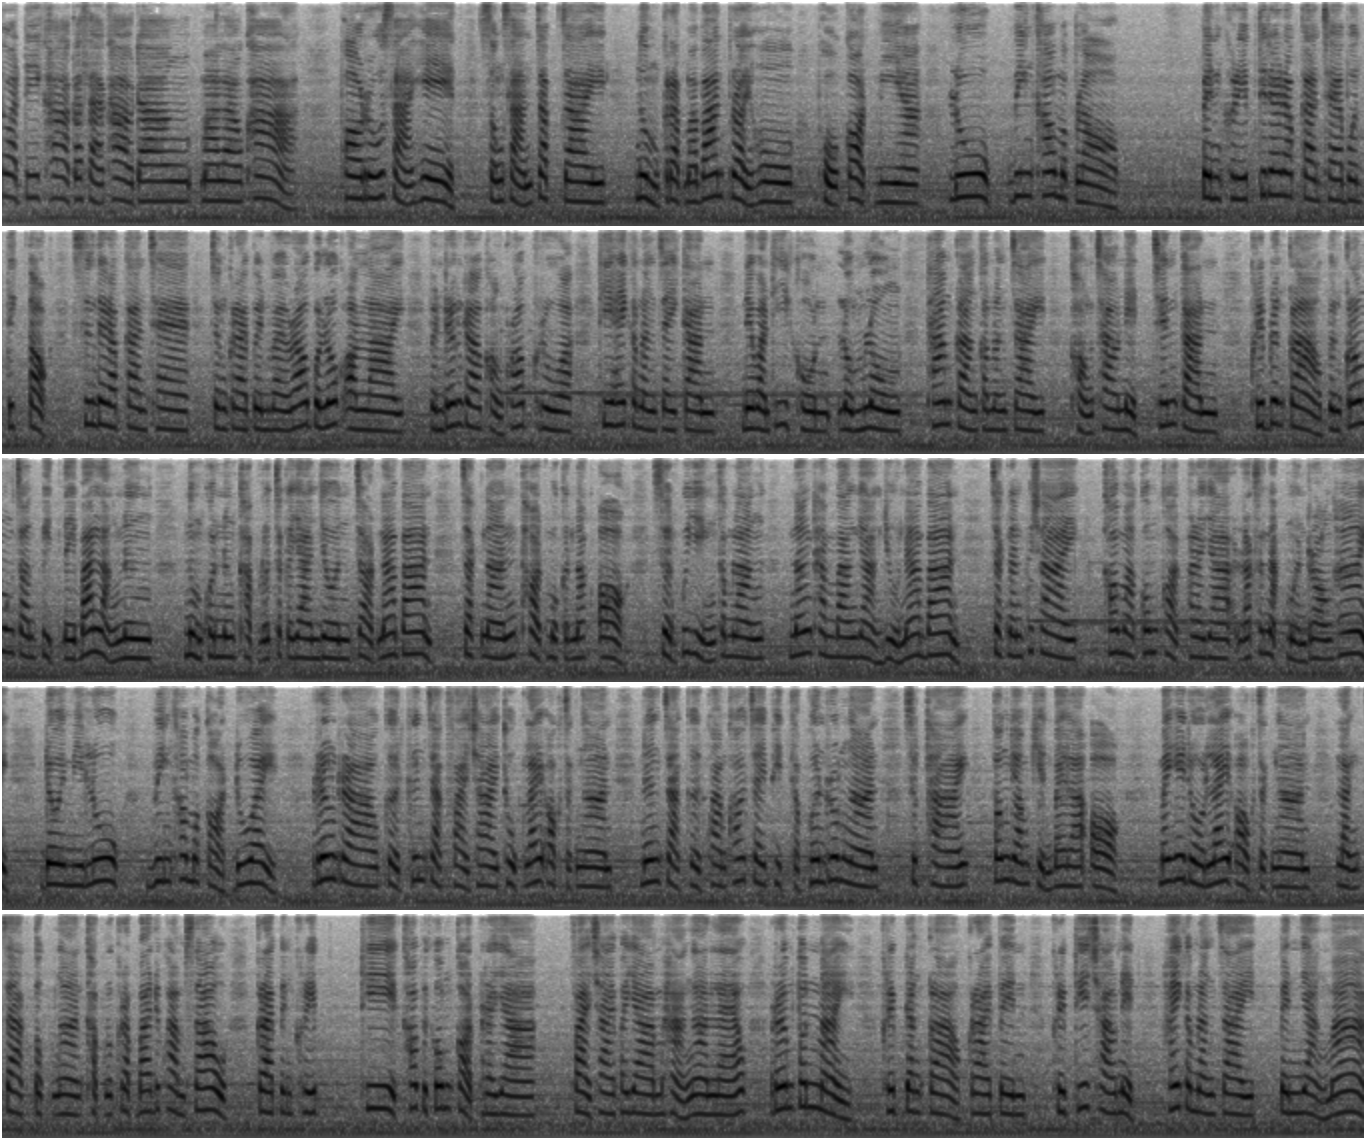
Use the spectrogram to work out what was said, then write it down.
สวัสดีค่ะ กระแสข่าวดังมาแล้วค่ะ พอรู้สาเหตุ สงสารจับใจ หนุ่มกลับมาบ้านปล่อยโฮ โผกอดเมีย ลูกวิ่งเข้ามาปลอบ เป็นคลิปที่ได้รับการแชร์บนทิกต็อกซึ่งได้รับการแชร์จนกลายเป็นไวรัลบนโลกออนไลน์ เป็นเรื่องราวของครอบครัวที่ให้กำลังใจกัน ในวันที่อีกคนล้มลง ท่ามกลางกำลังใจของชาวเน็ต เช่นกัน คลิปดังกล่าวเป็นกล้องวงจรปิดในบ้านหลังหนึ่งหนุ่มคนหนึ่งขับรถจักรยานยนต์จอดหน้าบ้าน จากนั้นถอดหมวกกันน็อกออก ส่วนผู้หญิงกำลังนั่งทำบางอย่างอยู่หน้าบ้าน จากนั้นผู้ชายเข้ามาก้มกอดภรรยาลักษณะเหมือนร้องไห้ โดยมีลูกวิ่งเข้ามากอดด้วย เรื่องราวเกิดขึ้นจากฝ่ายชายถูกไล่ออกจากงาน เนื่องจากเกิดความเข้าใจผิดกับเพื่อนร่วมงาน สุดท้ายต้องยอมเขียนใบลาออก ไม่ให้โดนไล่ออกจากงาน หลังจากตกงานขับรถกลับบ้านด้วยความเศร้า กลายเป็นคลิปที่เข้าไปก้มกอดภรรยา ฝ่ายชายพยายามหางานแล้ว เริ่มต้นใหม่ คลิปดังกล่าวกลายเป็นคลิปที่ชาวเน็ตให้กำลังใจเป็นอย่างมาก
